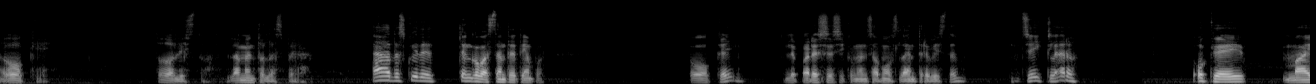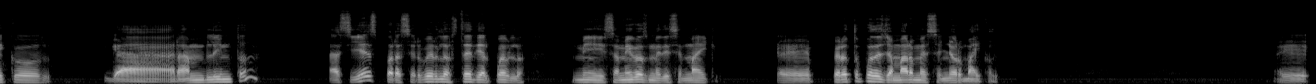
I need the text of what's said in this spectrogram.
Ok. Todo listo. Lamento la espera. Ah, descuide. Tengo bastante tiempo. Ok. ¿Le parece si comenzamos la entrevista? Sí, claro. Ok. Michael Garamblington. Así es, para servirle a usted y al pueblo. Mis amigos me dicen Mike. Eh, pero tú puedes llamarme señor Michael. Eh,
